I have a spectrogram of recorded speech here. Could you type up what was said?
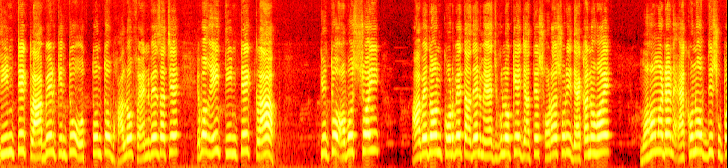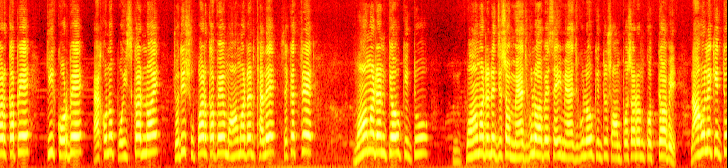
তিনটে ক্লাবের কিন্তু অত্যন্ত ভালো ফ্যান বেস আছে এবং এই তিনটে ক্লাব কিন্তু অবশ্যই আবেদন করবে তাদের ম্যাচগুলোকে যাতে সরাসরি দেখানো হয়। মোহামেডান এখনও অবধি সুপার কাপে কি করবে এখনও পরিষ্কার নয়। যদি সুপার কাপে মোহামেডান খেলে, সেক্ষেত্রে মোহামেডানকেও কিন্তু মোহামেডানের যেসব ম্যাচগুলো হবে, সেই ম্যাচগুলোও কিন্তু সম্প্রসারণ করতে হবে। না হলে কিন্তু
